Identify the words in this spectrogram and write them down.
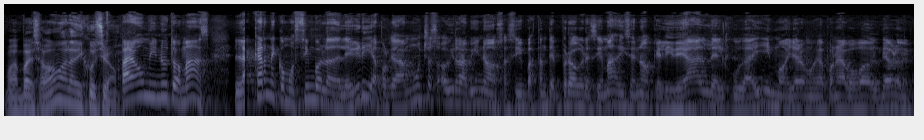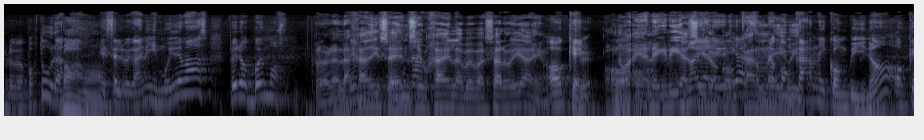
Bueno, pues eso, vamos a la discusión. Para un minuto más, la carne como símbolo de alegría, porque a muchos hoy rabinos así bastante progres y demás dicen no, que el ideal del judaísmo, y ahora me voy a poner abogado del diablo en mi propia postura, Vamos. es el veganismo y demás, pero vemos... Pero la Alajá vemos dice en una- Simha y la Bebasar. Ok. Sí. No Oh. hay alegría No hay sino alegría, con carne sino y con vino. carne y con vino, ¿ok?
